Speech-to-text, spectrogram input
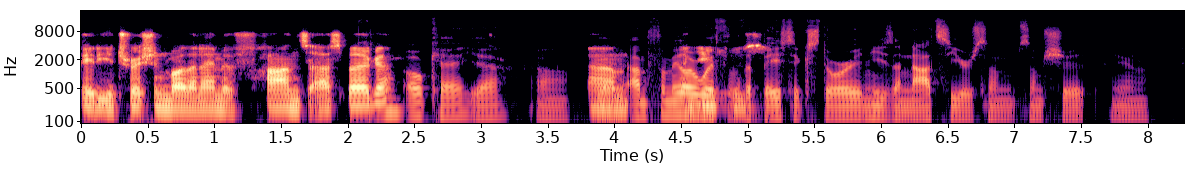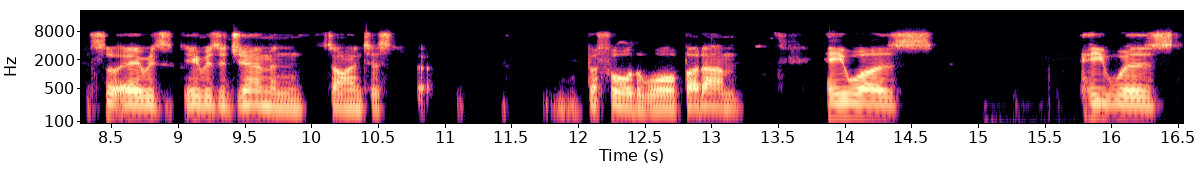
pediatrician by the name of Hans Asperger. Okay, yeah. Uh, Um, I'm familiar with the basic story, and he's a Nazi or some some shit. You know. So it was he was a German scientist uh, before the war, but um, he was he was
